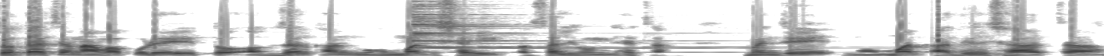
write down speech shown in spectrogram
स्वतःच्या नावापुढे तो अफजल खान मोहम्मद शाही असं लिहून घ्यायचा. म्हणजे मोहम्मद आदिलशहाचा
